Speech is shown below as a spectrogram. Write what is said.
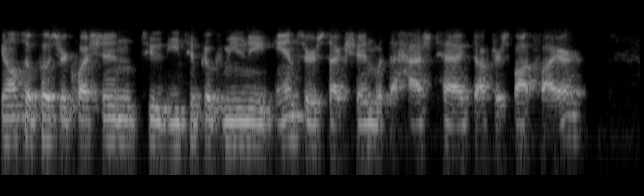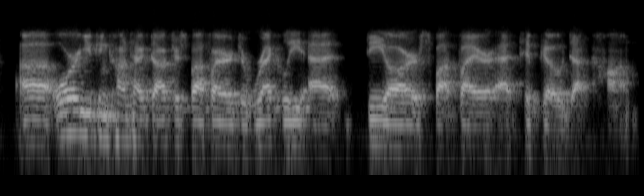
You can also post your question to the TIBCO community answers section with the hashtag Dr. Spotfire. Uh, or you can contact Dr. Spotfire directly at drspotfire at tibco.com.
